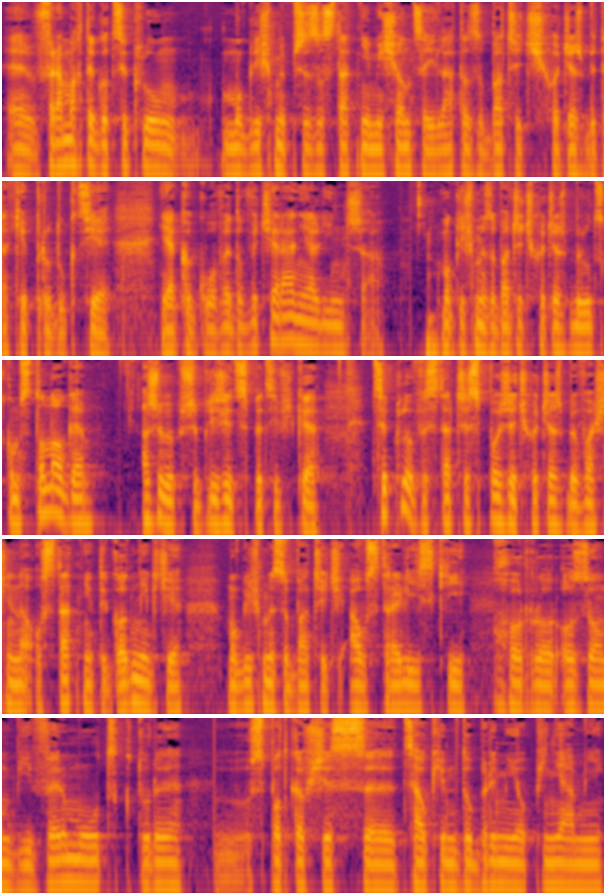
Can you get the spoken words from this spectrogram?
E, w ramach tego cyklu mogliśmy przez ostatnie miesiące i lata zobaczyć chociażby takie produkcje jak Głowę do wycierania Lyncha. Mogliśmy zobaczyć chociażby Ludzką Stonogę, a żeby przybliżyć specyfikę cyklu, wystarczy spojrzeć chociażby właśnie na ostatnie tygodnie, gdzie mogliśmy zobaczyć australijski horror o zombie Vermouth, który spotkał się z całkiem dobrymi opiniami.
